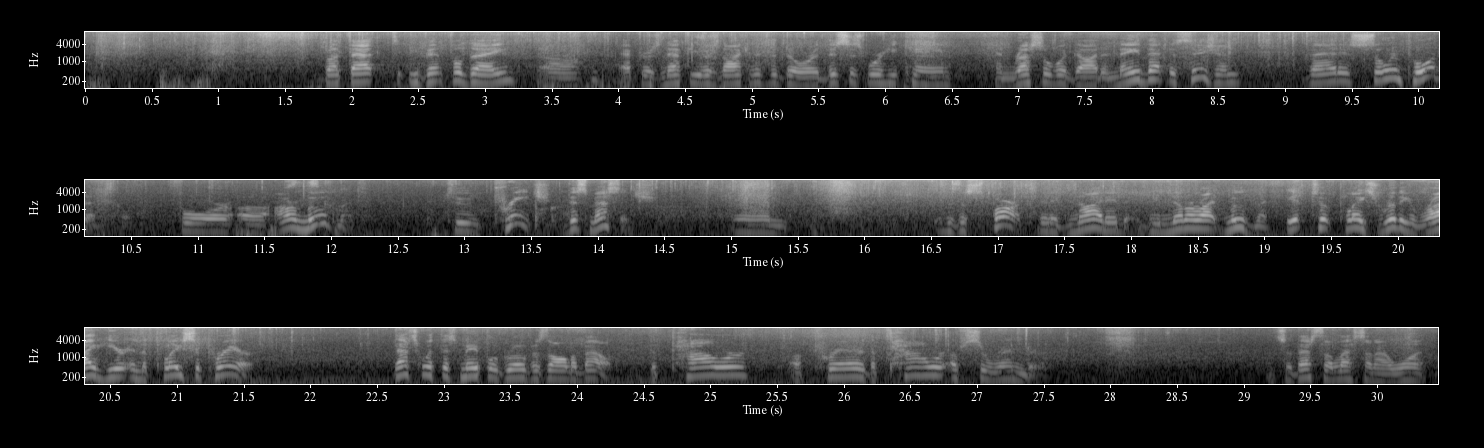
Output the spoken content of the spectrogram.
But that eventful day, uh, after his nephew was knocking at the door, this is where he came and wrestled with God and made that decision that is so important for uh, our movement to preach this message. And it was a spark that ignited the Millerite movement. It took place really right here in the place of prayer. That's what this Maple Grove is all about. The power of prayer, the power of surrender. And so that's the lesson I want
